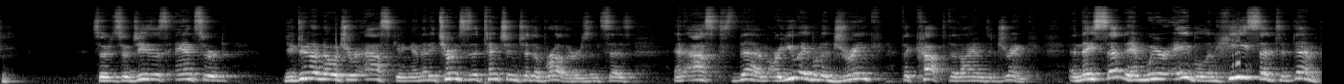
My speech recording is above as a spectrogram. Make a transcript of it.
so, so Jesus answered, You do not know what you're asking. And then he turns his attention to the brothers and says, and asks them, Are you able to drink the cup that I am to drink? And they said to him, We are able. And he said to them,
